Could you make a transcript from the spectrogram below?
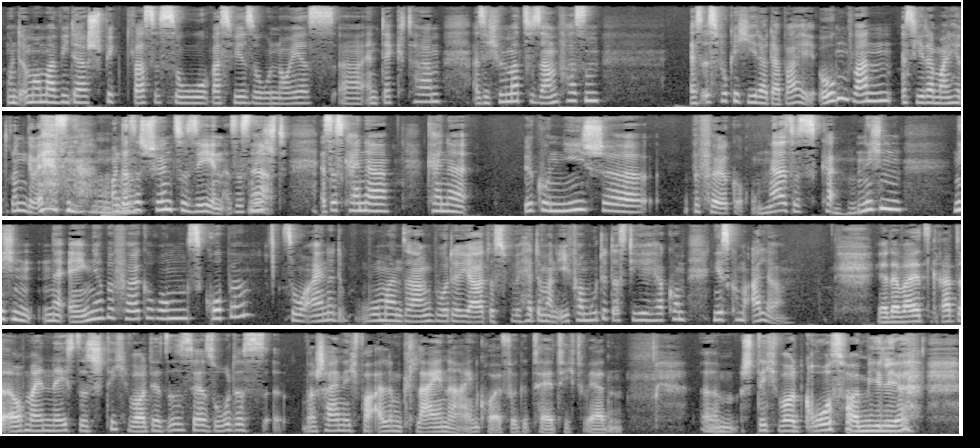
und immer mal wieder spickt, was es so, was wir so Neues äh, entdeckt haben. Also ich will mal zusammenfassen, es ist wirklich jeder dabei. Irgendwann ist jeder mal hier drin gewesen. Mhm. Und das ist schön zu sehen. Es ist nicht, ja. es ist keine, keine ökonische Bevölkerung. Ne? Es ist mhm. nicht, ein, nicht eine enge Bevölkerungsgruppe, so eine, wo man sagen würde, ja, das hätte man eh vermutet, dass die hierher kommen. Nee, es kommen alle. Ja, da war jetzt gerade auch mein nächstes Stichwort. Jetzt ist es ja so, dass äh, wahrscheinlich vor allem kleine Einkäufe getätigt werden. Ähm, Stichwort Großfamilie.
